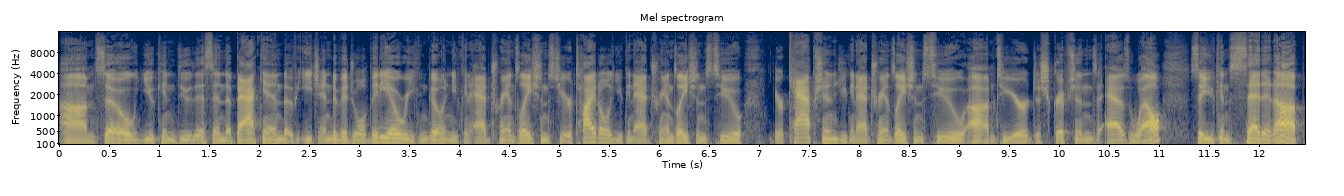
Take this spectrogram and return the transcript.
Um, so you can do this in the back end of each individual video, where you can go and you can add translations to your title, you can add translations to your captions, you can add translations to um, to your descriptions as well. So you can set it up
